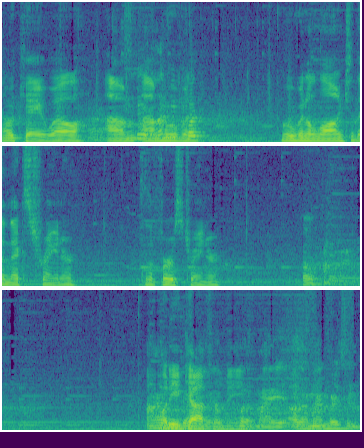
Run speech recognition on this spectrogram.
Okay, well, I'm, See, I'm moving put- moving along to the next trainer. To the first trainer. Go for it. What do you got for me? Put my other members in.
